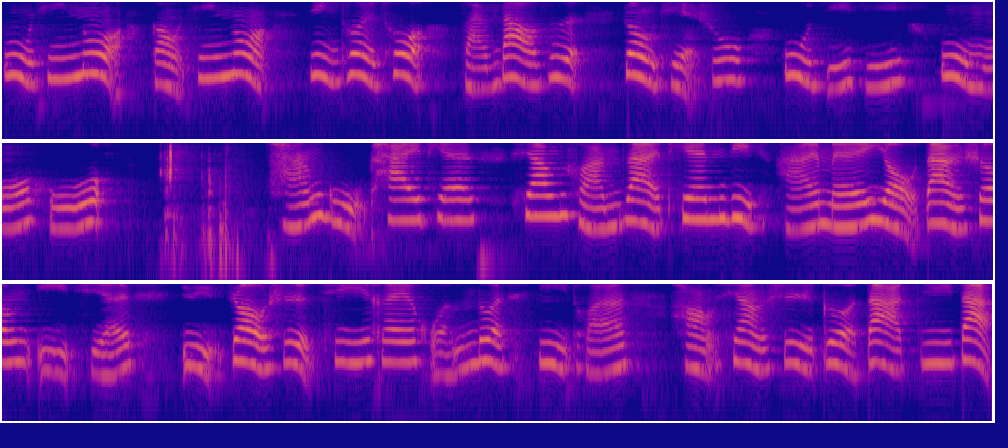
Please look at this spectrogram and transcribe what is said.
勿轻诺；苟轻诺，进退错。凡道字，重且疏，勿急疾，勿模糊。盘古开天，相传在天地还没有诞生以前，宇宙是漆黑混沌一团，好像是个大鸡蛋。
